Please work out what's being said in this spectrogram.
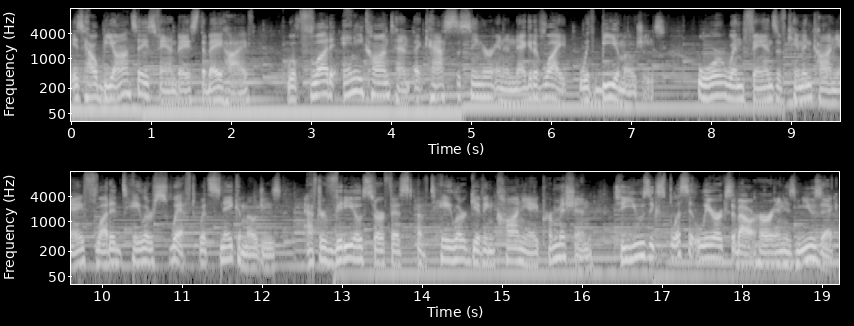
is how Beyonce's fanbase, the Beyhive, will flood any content that casts the singer in a negative light with bee emojis, or when fans of Kim and Kanye flooded Taylor Swift with snake emojis after video surfaced of Taylor giving Kanye permission to use explicit lyrics about her in his music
